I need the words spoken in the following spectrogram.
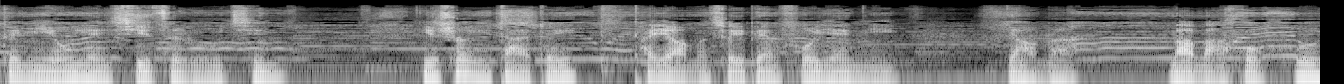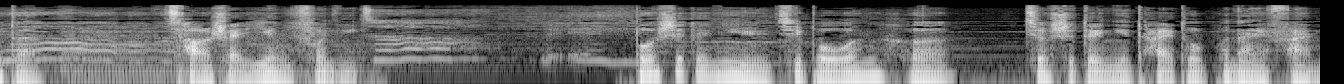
对你永远惜字如金。你说一大堆，他要么随便敷衍你，要么马马虎虎的草率应付你。不是对你语气不温和，就是对你态度不耐烦。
